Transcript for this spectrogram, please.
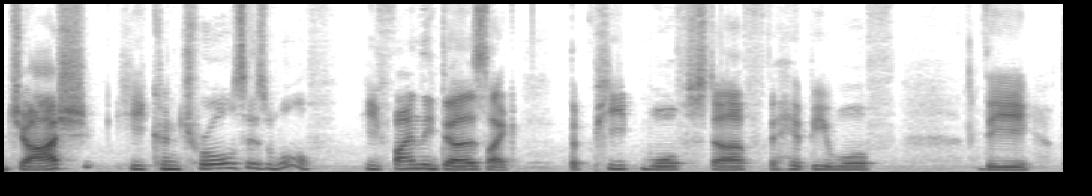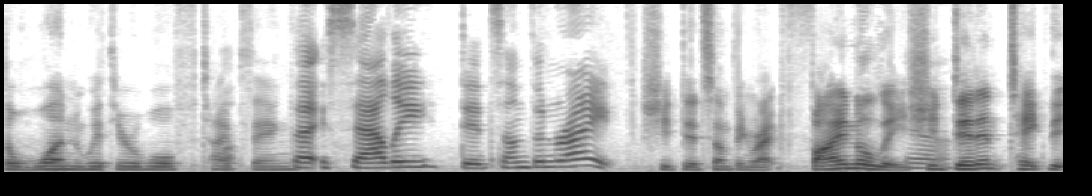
Josh, he controls his wolf. He finally does like the Pete Wolf stuff, the hippie wolf, the the one with your wolf type thing. That Sally did something right. She did something right. Finally, she didn't take the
